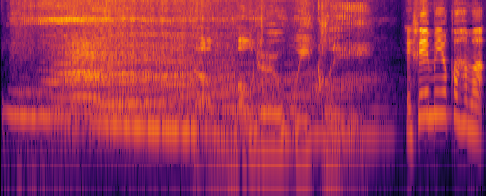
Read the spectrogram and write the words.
The Motor Weekly FM 横浜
